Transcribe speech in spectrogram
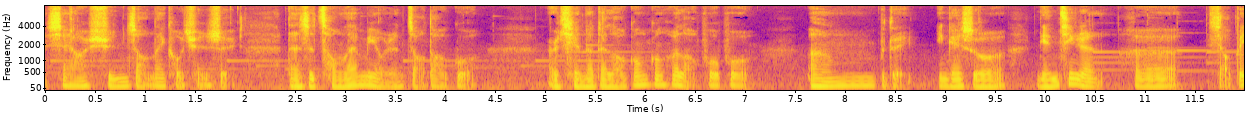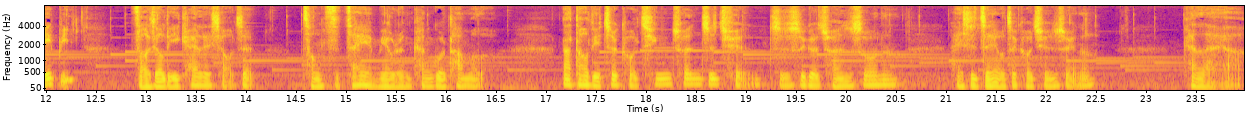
想要寻找那口泉水，但是从来没有人找到过。而且呢，的老公公和老婆婆，嗯，不对，应该说年轻人和小 baby 早就离开了小镇，从此再也没有人看过他们了。那到底这口青春之泉只是个传说呢，还是真有这口泉水呢？看来啊。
